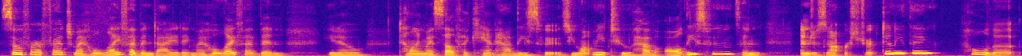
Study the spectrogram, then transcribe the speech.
so far fetched. My whole life I've been dieting. My whole life I've been, you know, telling myself I can't have these foods. You want me to have all these foods and and just not restrict anything? Hold up.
